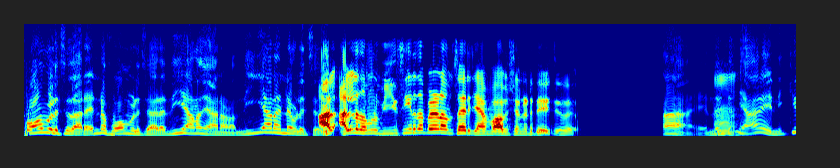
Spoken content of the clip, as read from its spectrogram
ഫോൺ വിളിച്ചതാരാ എന്നെ ഫോൺ വിളിച്ചതാരാ നീയാണോ ഞാനാണോ? നീയാണോ എന്നെ വിളിച്ചത്? അല്ല- നമ്മൾ വി സി ഇരുന്നപ്പോഴാണ് സംസാരിച്ചത്. ഞാൻ ബാബുഷന്റെ അടുത്ത് ചോദിച്ചത്. ആ എന്നിട്ട് ഞാൻ എനിക്ക്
